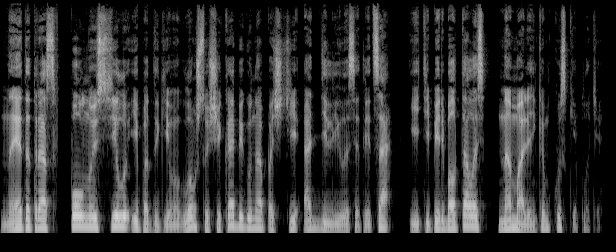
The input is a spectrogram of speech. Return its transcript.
На этот раз в полную силу и под таким углом, что щека бегуна почти отделилась от лица и теперь болталась на маленьком куске плоти.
